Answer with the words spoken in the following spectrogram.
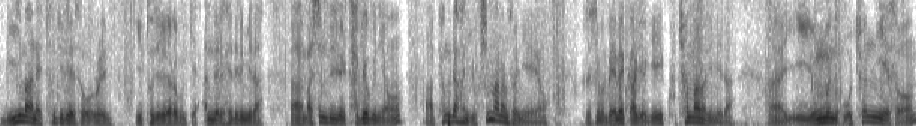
미만의 토지로 해서 오늘 이 토지를 여러분께 안내를 해드립니다. 아, 말씀드릴 가격은요, 아, 평당 한 60만 원 선이에요. 그렇지만 매매 가격이 9천만 원입니다. 아, 이 용문 오촌리에서 예,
